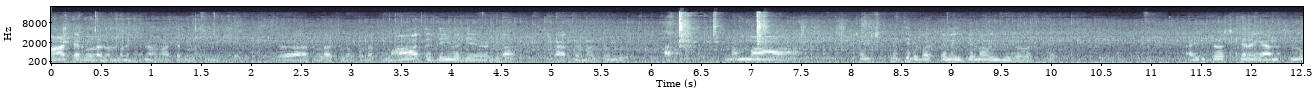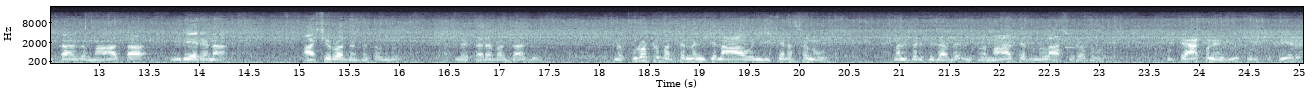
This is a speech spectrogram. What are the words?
ಮಾತಾಡಲ್ಲ ನಮ್ಮ ಮನಸ್ಸಿನ ಮಾತಿರಲ್ಲ ಅಟ್ಲ ಕೊಡಕ್ಕೆ ಮಾತ ದೈವ ದೇವರೆಲ್ಲ ಪ್ರಾರ್ಥನೆ ಮಾಡಿಕೊಂಡು ನಮ್ಮ ಸಂಸ್ಕೃತಿ ಬರ್ತನಂಚಿನ ಒಂದು ವ್ಯವಸ್ಥೆ. ಐದೋಸ್ಕರ ಯಾನ ಸುರುಕಾಗ ಮಾತಾ ಹಿರಿಯರಿನ ಆಶೀರ್ವಾದದ ತಂದು ಅಟ್ಲೆ ಬಗ್ಗಾದು ಬರ್ತಾನೆ ಬರ್ತನಂಚಿನ ಆ ಒಂದು ಕೆಲಸನು ಮಲ್ಪರಿಸಿದಾಗ ಇಟ್ಲ ಮಾತಿರಲ್ಲ ಆಶೀರ್ವಾದ ಹುಟ್ಟಿ ಹಾಕೊಂಡು ಕುರುಕು ಬೇರೆ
